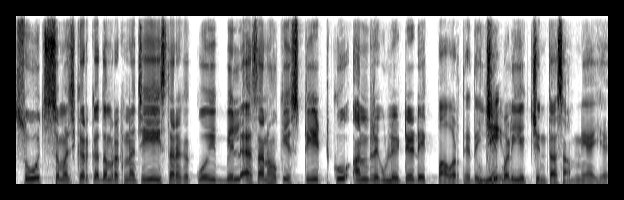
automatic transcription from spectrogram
सोच समझकर कदम रखना चाहिए। इस तरह का कोई बिल ऐसा ना हो कि स्टेट को अनरेगुलेटेड एक पावर दे दे। ये बड़ी एक चिंता सामने आई है।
